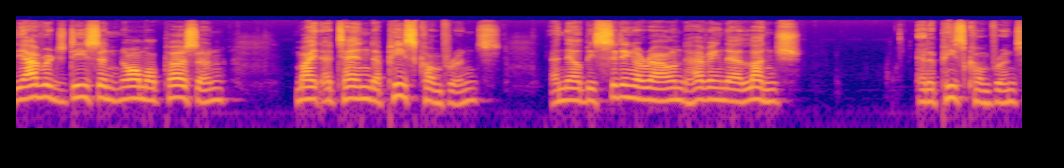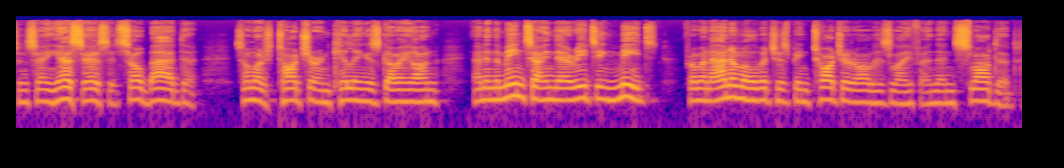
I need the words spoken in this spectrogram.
the average decent, normal person might attend a peace conference and they'll be sitting around having their lunch at a peace conference and saying, Yes, yes, it's so bad that so much torture and killing is going on. And in the meantime, they're eating meat from an animal which has been tortured all his life and then slaughtered.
